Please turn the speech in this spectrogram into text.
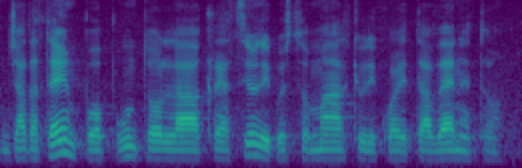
già da tempo appunto la creazione di questo marchio di qualità Veneto?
